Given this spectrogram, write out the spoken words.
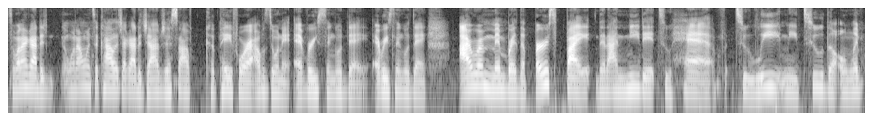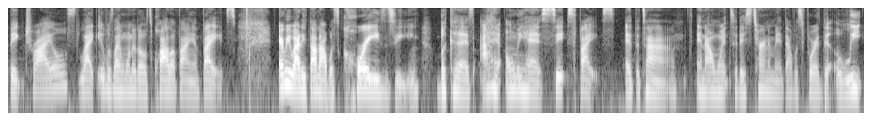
So when I got a, when I went to college, I got a job just so I could pay for it. I was doing it every single day, every single day. I remember the first fight that I needed to have to lead me to the Olympic trials. Like it was like one of those qualifying fights. Everybody thought I was crazy because I had only had six fights at the time. And I went to this tournament that was for the elite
